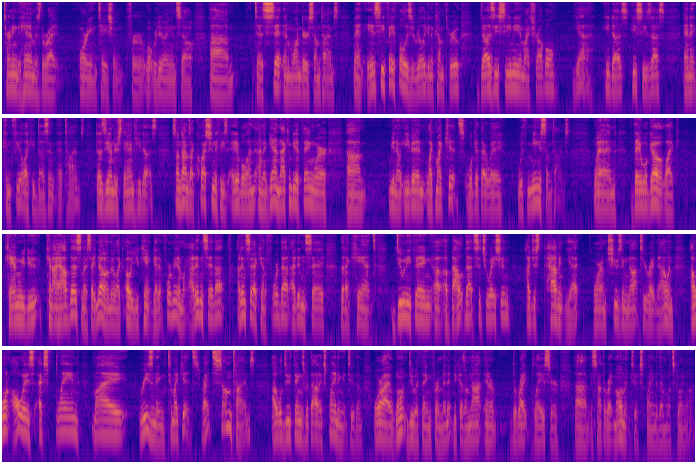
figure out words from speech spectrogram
Turning to Him is the right orientation for what we're doing. And so, um, to sit and wonder sometimes, man, is he faithful? Is he really going to come through? Does he see me in my trouble? Yeah, he does. He sees us. And it can feel like he doesn't at times. Does he understand? He does. Sometimes I question if he's able. And, and again, that can be a thing where, um, you know, even like my kids will get that way with me sometimes when they will go, like, can we do can i have this? And i say no. And they're like oh you can't get it for me? I'm like i didn't say that. I didn't say i can't afford that. I didn't say that i can't do anything uh, about that situation. I just haven't yet or i'm choosing not to right now. And i won't always explain my reasoning to my kids right? Sometimes i will do things without explaining it to them or i won't do a thing for a minute because i'm not in a, the right place or um, it's not the right moment to explain to them what's going on.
